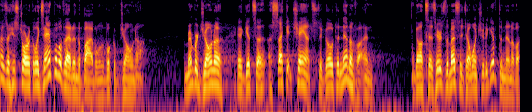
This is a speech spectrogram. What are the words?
There's a historical example of that in the Bible, in the book of Jonah. Remember, Jonah gets a, a second chance to go to Nineveh, and God says, Here's the message I want you to give to Nineveh.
